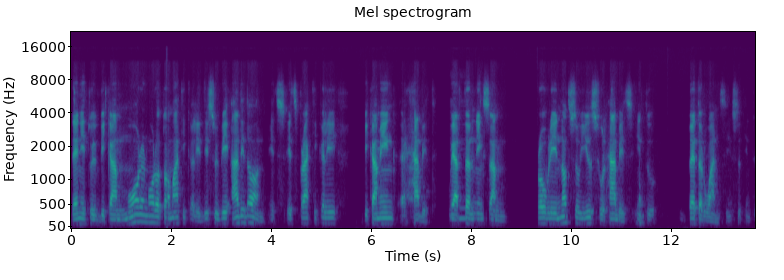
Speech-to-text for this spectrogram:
then it will become more and more automatically. This will be added on. It's, it's practically becoming a habit. We are mm-hmm. turning some probably not so useful habits into better ones, into, into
